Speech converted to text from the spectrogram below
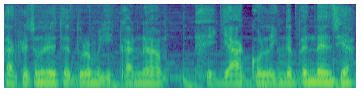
la creación de la literatura mexicana eh, ya con la independencia,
